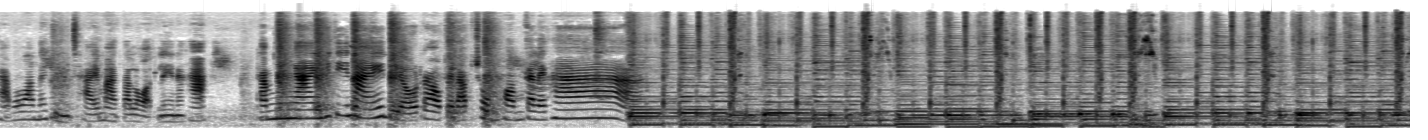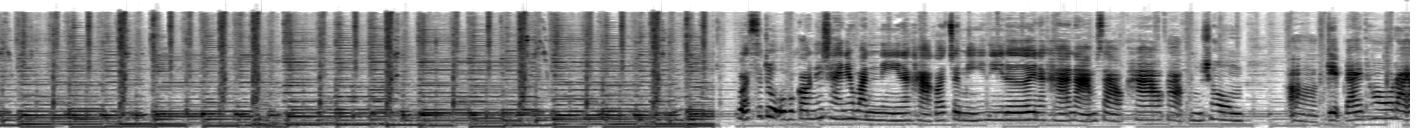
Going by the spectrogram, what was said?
ค่ะ เพราะว่าแม่จิ๋มใช้มาตลอดเลยนะคะทำยังไงวิธีไหน เดี๋ยวเราไปรับชมพร้อมกันเลยค่ะ วัสดุอุปกรณ์ที่ใช้ในวันนี้นะคะ ก็จะมีนี่เลยนะคะน้ำซาวข้าวค่ะคุณผู้ชมเเก็บได้เท่าไหร่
